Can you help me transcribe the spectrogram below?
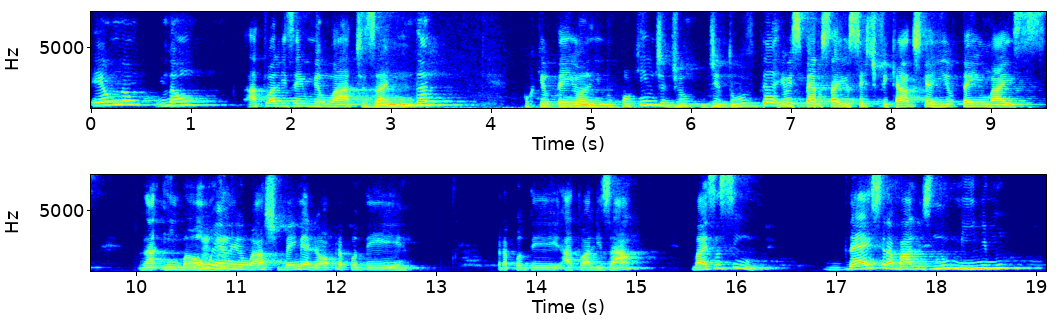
Eu não, não atualizei o meu Lattes ainda, porque eu tenho ainda um pouquinho de, de dúvida. Eu espero sair os certificados, que aí eu tenho mais na, em mão, uhum. eu acho bem melhor para poder, poder atualizar. Mas, assim, dez trabalhos no mínimo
